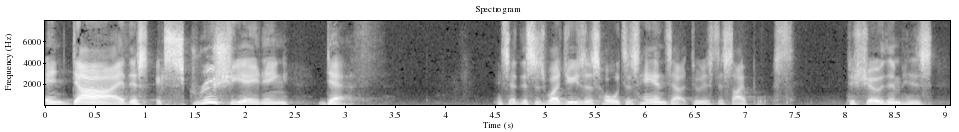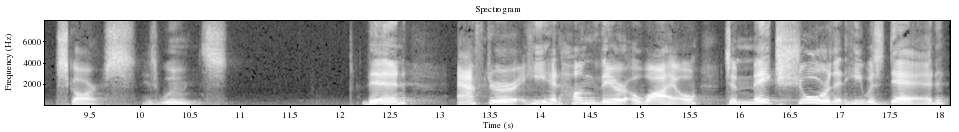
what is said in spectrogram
and die this excruciating death. And so, this is why Jesus holds his hands out to his disciples to show them his scars, his wounds. Then, after he had hung there a while, to make sure that he was dead,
